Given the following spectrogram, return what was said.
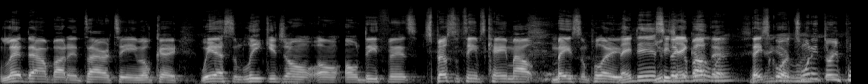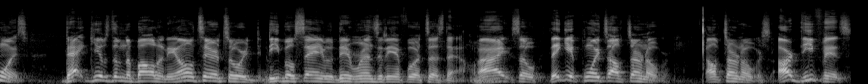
Let down by the entire team. Okay, we had some leakage on, on, on defense. Special teams came out, made some plays. They did. You CJ think about Goodwin. that. They CJ scored Goodwin. 23 points. That gives them the ball in their own territory. Debo Samuel then runs it in for a touchdown. All right, so they get points off turnover, off turnovers. Our defense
